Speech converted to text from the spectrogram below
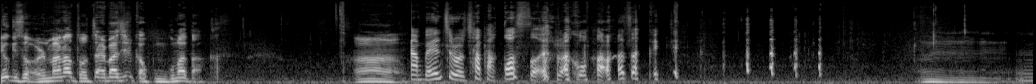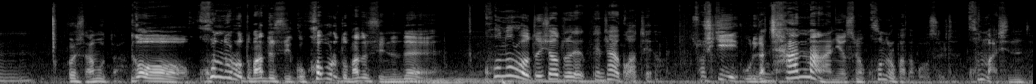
여기서 얼마나 더 짧아질까 궁금하다. 아, 그냥 벤츠로 차 바꿨어요. 라고 말하자. 그냥. 음, 음. 벌써 다 묻다. 이거 콘으로도 받을 수 있고 컵으로도 받을 수 있는데 콘으로 드셔도 괜찮을 것 같아요. 솔직히 우리가 차만 아니었으면 콘으로 받아 먹었을 듯. 콘 맛있는데.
